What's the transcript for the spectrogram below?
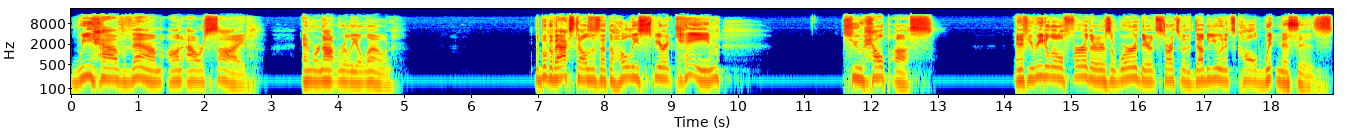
we have them on our side and we're not really alone. The book of Acts tells us that the Holy Spirit came to help us. And if you read a little further, there's a word there that starts with a W and it's called witnesses.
